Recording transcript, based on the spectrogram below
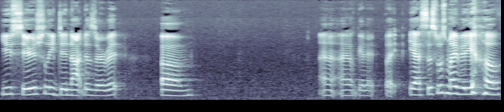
You seriously did not deserve it. Um, I don't, I don't get it. But yes, this was my video.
